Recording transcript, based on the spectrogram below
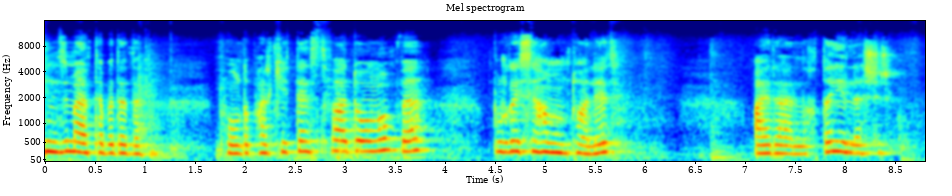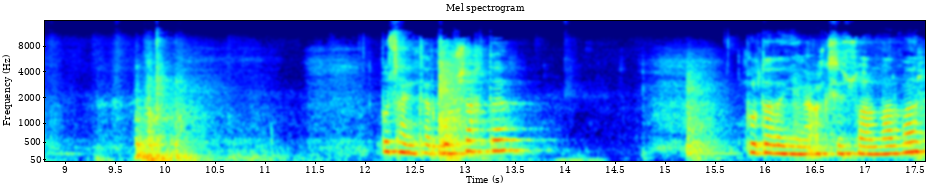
İkinci mərtəbədə də polda parketdən istifadə olunub və burada isə hamam tualet ayrı-ayrılıqda yerləşir. Bu sanitar qovşaqdır. Burada da yine aksesuarlar var.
